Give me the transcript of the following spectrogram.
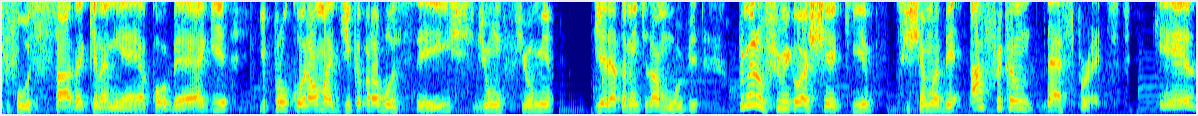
fuçada aqui na minha Eco Bag e procurar uma dica para vocês de um filme diretamente da MUBI. O primeiro filme que eu achei aqui se chama The African Desperate que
